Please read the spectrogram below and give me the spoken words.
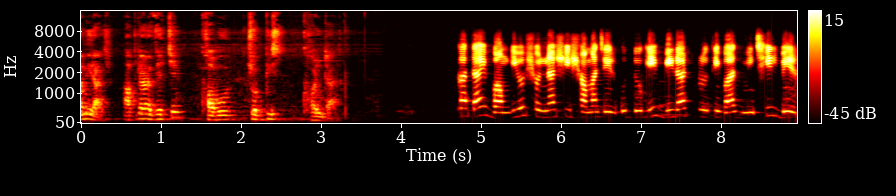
আমি রাজ। আপনারা দেখছেন খবর চব্বিশ ঘণ্টা। কলকাতায় বঙ্গীয় সন্ন্যাসী সমাজের উদ্যোগে বিরাট প্রতিবাদ মিছিল বের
